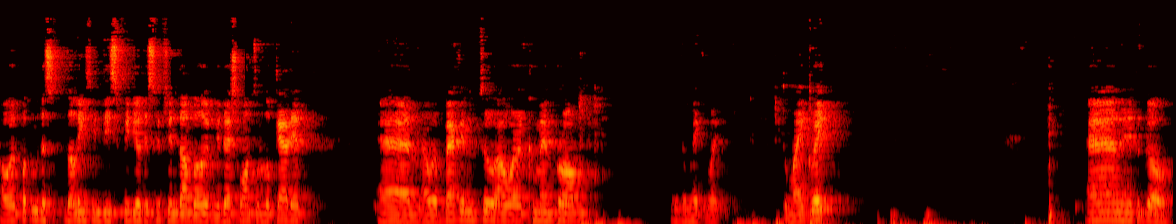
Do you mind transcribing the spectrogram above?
I will put the, the links in this video description down below if you guys want to look at it and I will back into our command prompt. To make like to migrate. And we need to go.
